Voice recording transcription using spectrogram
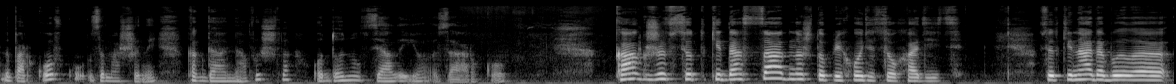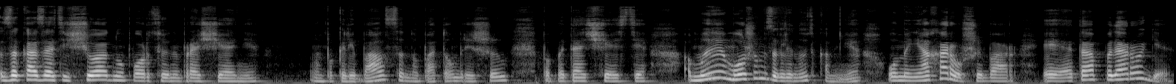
на парковку за машиной. Когда она вышла, О'Доннелл взял ее за руку. Как же все-таки досадно, что приходится уходить. Все-таки надо было заказать еще одну порцию на прощание. Он поколебался, но потом решил попытать счастье. «Мы можем заглянуть ко мне. У меня хороший бар, и это по дороге».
